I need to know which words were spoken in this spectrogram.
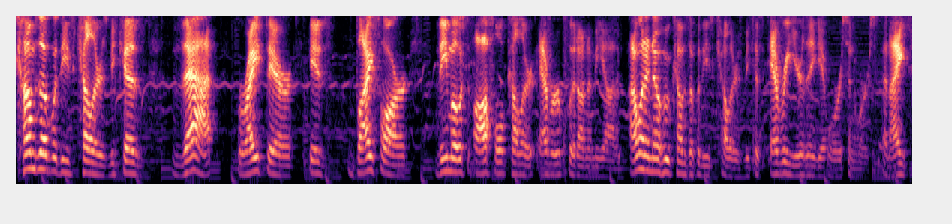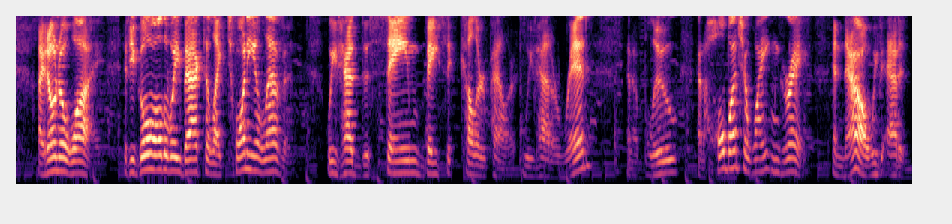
comes up with these colors because that right there is by far the most awful color ever put on a Miata. I want to know who comes up with these colors because every year they get worse and worse. And I, I don't know why. If you go all the way back to like 2011, we've had the same basic color palette. We've had a red and a blue and a whole bunch of white and gray. And now we've added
